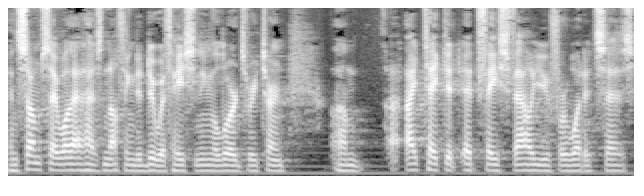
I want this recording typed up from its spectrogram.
And some say, well, that has nothing to do with hastening the Lord's return. Um, I take it at face value for what it says.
